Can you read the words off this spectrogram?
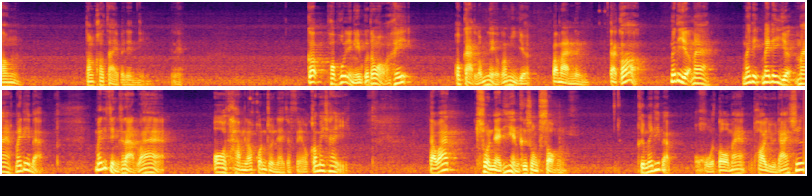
ต้องต้องเข้าใจประเด็นนี้เนี่ยก็พอพูดอย่างนี้ก็ต้องบอกว่าเฮ้ย โอกาสล้มเหลวก็มีเยอะประมาณหนึ่ง แต่ก็ไม่ได้เยอะมาก ไม่ได้ไม่ได้เยอะมาก ไม่ได้แบบ ไม่ได้ถึงขนาดว่า โอ้ทำแล้วคนส่วนใหญ่จะเฟลก็ไม่ใช่อีก แต่ว่าส่วนใหญ่ที่เห็นคือทรงๆ คือไม่ได้แบบโอ้โหโตมากพออยู่ได้ซึ่ง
